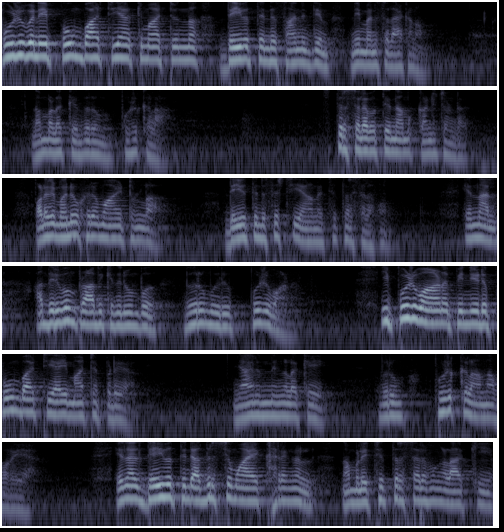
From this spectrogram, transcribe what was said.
പുഴുവനെ പൂമ്പാറ്റിയാക്കി മാറ്റുന്ന ദൈവത്തിന്റെ സാന്നിധ്യം നീ മനസ്സിലാക്കണം. നമ്മളൊക്കെ വെറും പുഴുക്കളാണ് ചിത്രശലഭത്തെ നാം കണ്ടിട്ടുണ്ട്. വളരെ മനോഹരമായിട്ടുള്ള ദൈവത്തിന്റെ സൃഷ്ടിയാണ് ചിത്രശലഭം. എന്നാൽ അത് രൂപം പ്രാപിക്കുന്നതിന് മുമ്പ് വെറുമൊരു പുഴുവാണ്. ഈ പുഴുവാണ് പിന്നീട് പൂമ്പാറ്റിയായി മാറ്റപ്പെടുക. ഞാനും നിങ്ങളൊക്കെ വെറും പുഴുക്കളാണെന്നാണ് പറയുക എന്നാൽ ദൈവത്തിന്റെ അദൃശ്യമായ കരങ്ങൾ നമ്മളെ ചിത്രശലഭങ്ങളാക്കി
